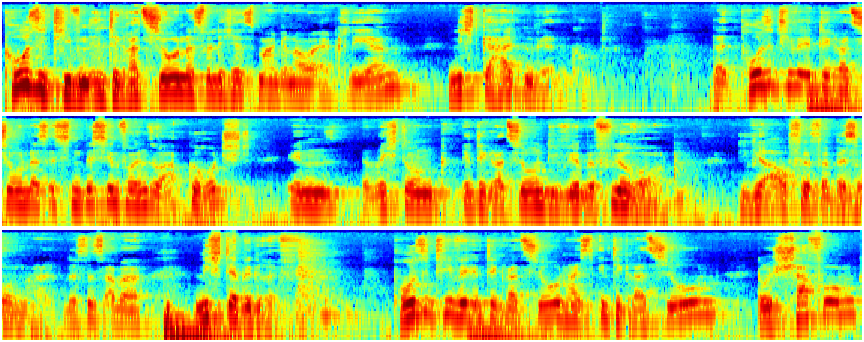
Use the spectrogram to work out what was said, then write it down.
positiven Integration, das will ich jetzt mal genauer erklären, nicht gehalten werden konnte. Die positive Integration, das ist ein bisschen vorhin so abgerutscht in Richtung Integration, die wir befürworten, die wir auch für Verbesserungen halten. Das ist aber nicht der Begriff. Positive Integration heißt Integration durch Schaffung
